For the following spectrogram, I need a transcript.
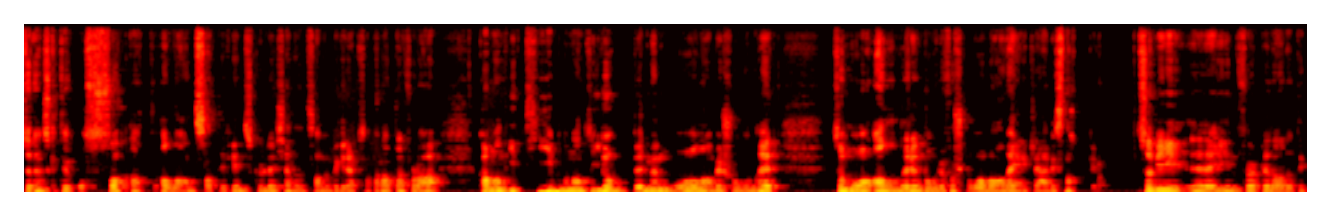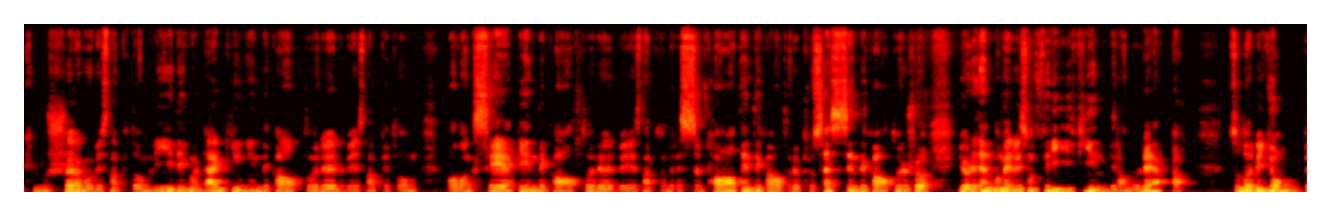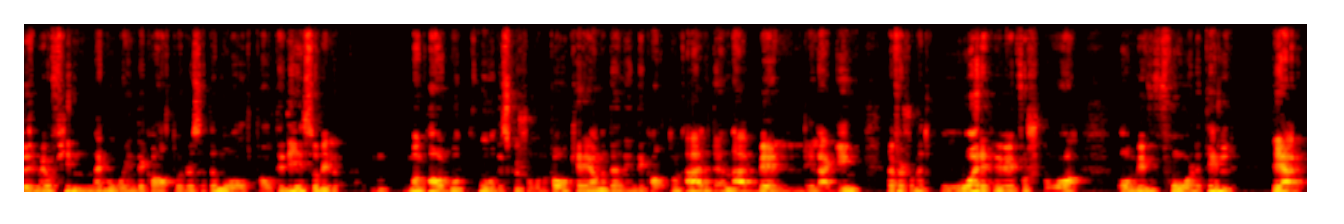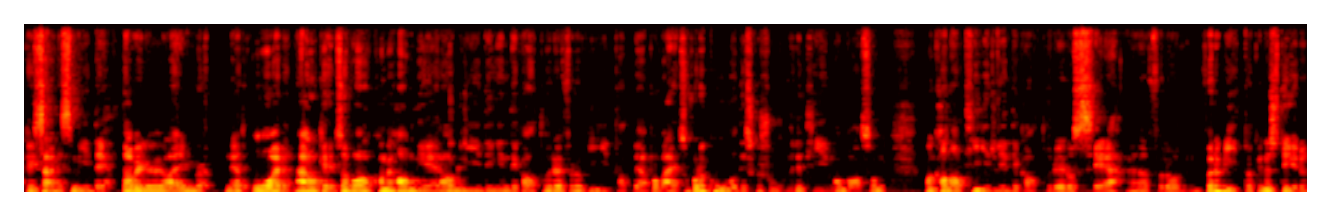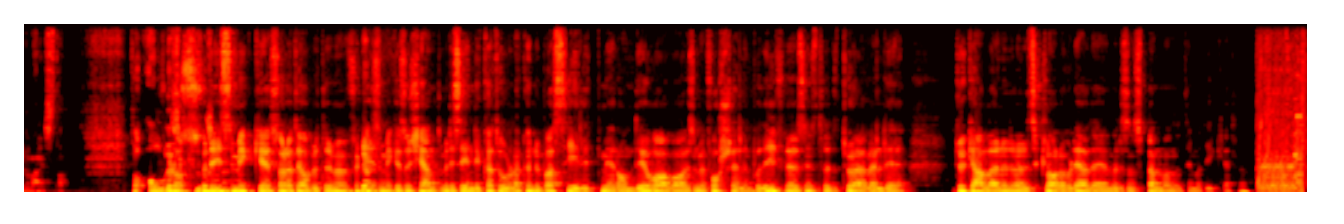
Så ønsket vi også at alle ansatte i Finn skulle kjenne det samme begrepsapparatet. For da kan man i team, når man jobber med mål og ambisjoner, så må alle rundt bordet forstå hva det egentlig er vi snakker om. Så vi eh, innførte da dette kurset hvor vi snakket om leading og lagging-indikatorer, vi snakket om balanserte indikatorer, vi snakket om resultatindikatorer, prosessindikatorer. Så gjør det enda mer liksom fri, fingranulert. da. Så når vi jobber med å finne gode indikatorer og sette måltall til de, så vil man ha gode diskusjoner på ok, ja, men den indikatoren her, den er veldig lagging. Det er først om et år vi vil forstå om vi får det til det er jo ikke særlig smidig. Da vil vi være i mørten i et år. Nei, ok, Så hva kan vi ha mer av leading-indikatorer for å vite at vi er på vei? Så får du gode diskusjoner i team om hva som man kan ha tidlige indikatorer å se eh, for å, for å vite og kunne styre underveis. da. for, oss, for de som ikke sorry at jeg avbryter, men for ja. de som ikke er så kjent med disse indikatorene, kunne du bare si litt mer om de, og hva, hva som er forskjellen på de? For jeg synes det, det tror jeg er veldig jeg tror ikke alle er nødvendigvis klar over det. og Det er en veldig sånn spennende tematikk. egentlig.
